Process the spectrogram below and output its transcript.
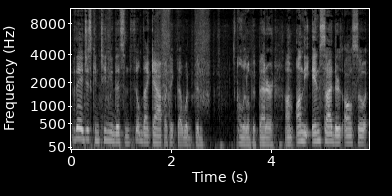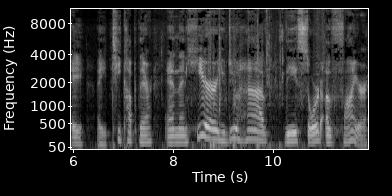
if they had just continued this and filled that gap, I think that would have been a little bit better. Um, on the inside, there's also a, a teacup there. And then here you do have the Sword of Fire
